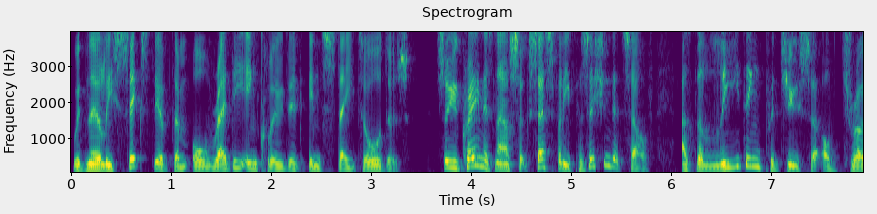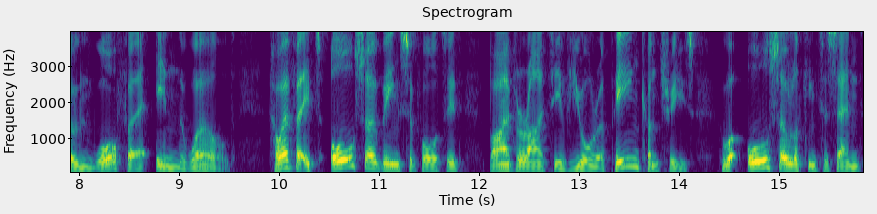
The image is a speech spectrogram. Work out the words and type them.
with nearly 60 of them already included in state orders. So Ukraine has now successfully positioned itself as the leading producer of drone warfare in the world. However, it's also being supported by a variety of European countries who are also looking to send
